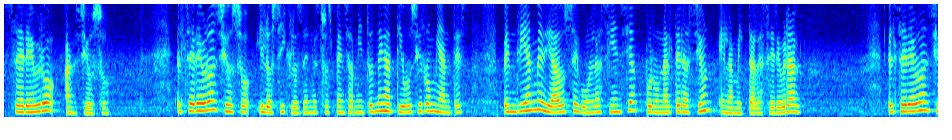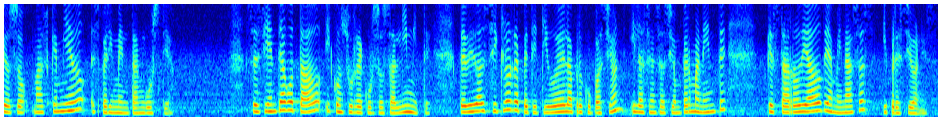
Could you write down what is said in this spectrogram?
Cerebro ansioso. El cerebro ansioso y los ciclos de nuestros pensamientos negativos y rumiantes vendrían mediados según la ciencia por una alteración en la amígdala cerebral. El cerebro ansioso, más que miedo, experimenta angustia. Se siente agotado y con sus recursos al límite, debido al ciclo repetitivo de la preocupación y la sensación permanente que está rodeado de amenazas y presiones,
